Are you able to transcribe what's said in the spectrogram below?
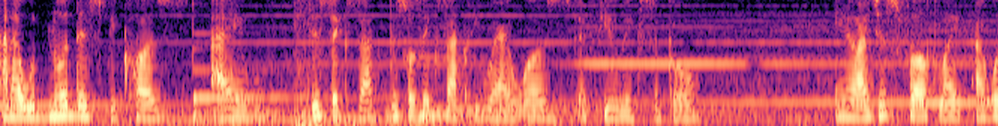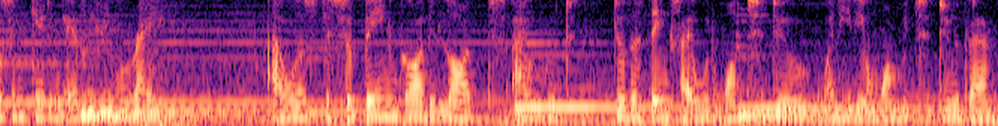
And I would know this because I this exact this was exactly where I was a few weeks ago. You know, I just felt like I wasn't getting everything right. I was disobeying God a lot. I would do the things I would want to do when He didn't want me to do them.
